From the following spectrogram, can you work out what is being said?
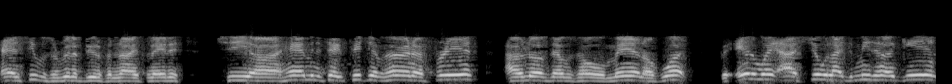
and she was a really beautiful, nice lady. She uh, had me to take a picture of her and her friends. I don't know if that was her old man or what. But anyway, I sure would like to meet her again.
